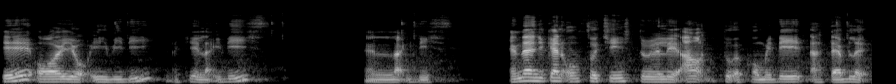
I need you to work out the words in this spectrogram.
okay, or your AVD, okay, like this, and like this. And then you can also change to the layout to accommodate a tablet.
